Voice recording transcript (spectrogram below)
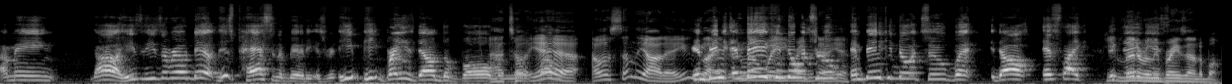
I mean, no, he's he's a real deal. His passing ability is he he brings down the ball. I told, no yeah, I was telling y'all that. Embiid, like, there's no can do it too. down- yeah. Embiid can do it too. But dog, it's like He literally is, brings down the ball.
